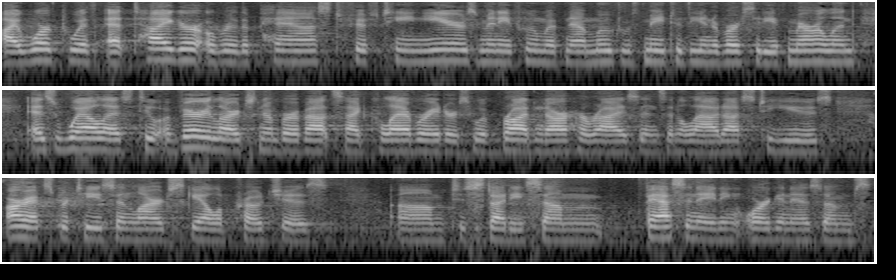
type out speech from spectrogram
I worked with at TIGR over the past 15 years, many of whom have now moved with me to the University of Maryland, as well as to a very large number of outside collaborators who have broadened our horizons and allowed us to use our expertise in large-scale approaches um, to study some fascinating organisms.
